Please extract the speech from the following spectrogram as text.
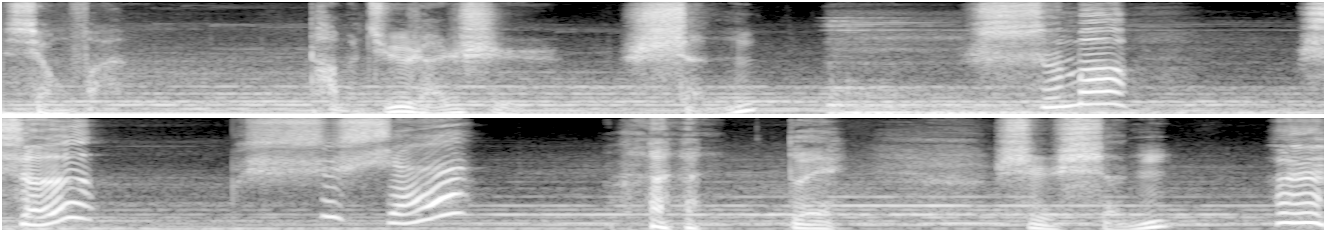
相反，他们居然是神。什么？神？是神？哈哈，对，是神。哎，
